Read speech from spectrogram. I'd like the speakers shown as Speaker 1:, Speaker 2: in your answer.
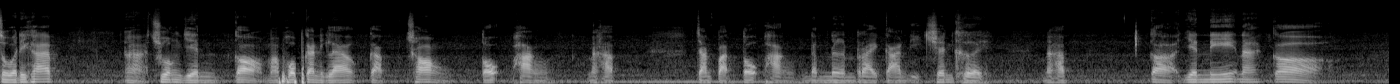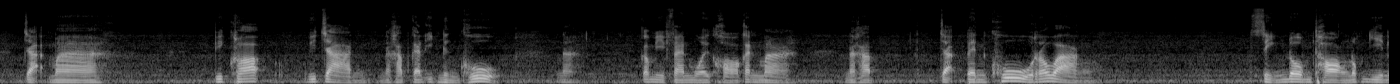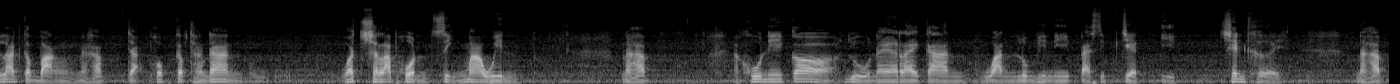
Speaker 1: สวัสดีครับช่วงเย็นก็มาพบกันอีกแล้วกับช่องโต๊ะพังนะครับจันปัดโต๊ะพังดำเนินรายการอีกเช่นเคยนะครับ ก็เย็นนี้นะก็จะมาวิเคราะห์วิจารณ์นะครับ กันอีกหนึ่งคู่นะก็มีแฟนมวยขอกันมานะครับ จะเป็นคู่ระหว่าง สิงห์โดมทองนกยีนลาดกระบังนะครับ จะพบกับทางด้านวัชรพลสิงห์มาวินนะครับ คู่นี้ก็อยู่ในรายการวันลุมพินี 87 อีกเช่นเคยนะครับ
